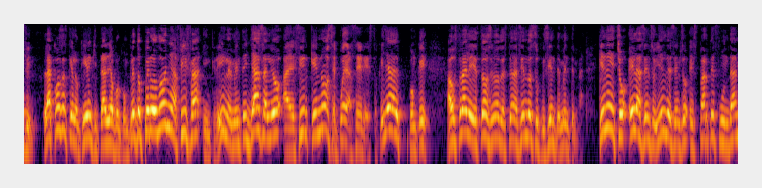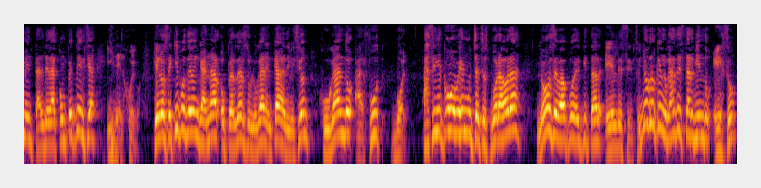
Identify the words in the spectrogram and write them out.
fin, la cosa es que lo quieren quitar ya por completo, pero doña FIFA, increíblemente, ya salió a decir que no se puede hacer esto, que ya con que Australia y Estados Unidos lo estén haciendo es suficientemente mal. Que de hecho el ascenso y el descenso es parte fundamental de la competencia y del juego. Que los equipos deben ganar o perder su lugar en cada división jugando al fútbol. Así que como ven muchachos, por ahora no se va a poder quitar el descenso. Yo creo que en lugar de estar viendo eso,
